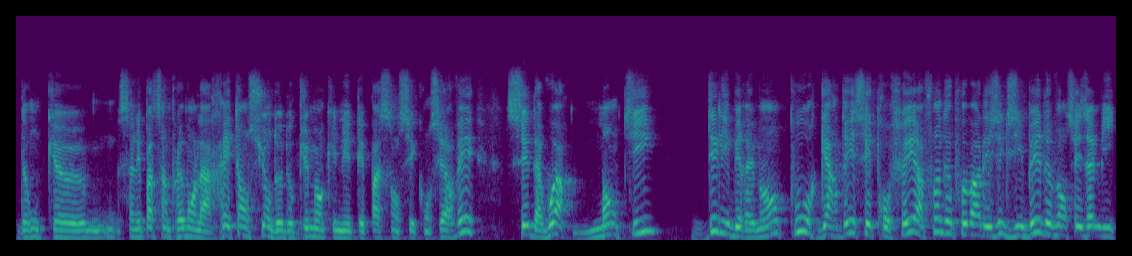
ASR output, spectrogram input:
Donc, euh, ce n'est pas simplement la rétention de documents qu'il n'était pas censé conserver, c'est d'avoir menti délibérément pour garder ses trophées afin de pouvoir les exhiber devant ses amis.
